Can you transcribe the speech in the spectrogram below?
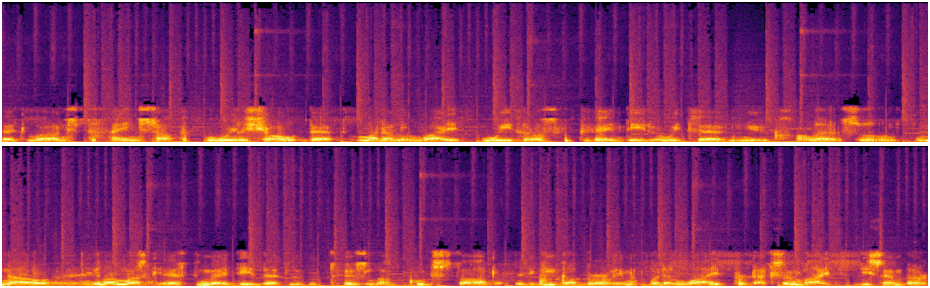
advanced paint shop will show the Model Y vehicles painted with a new color. So now Elon Musk estimated that Tesla could start the Giga Berlin Model Y production by December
